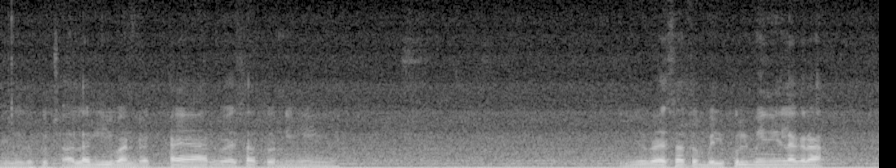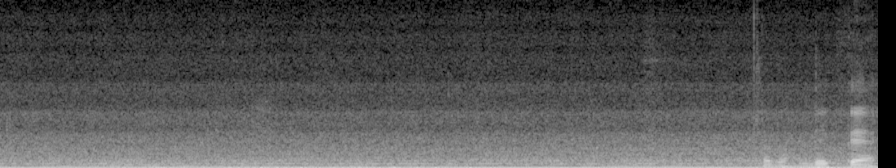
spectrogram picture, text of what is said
ये तो कुछ अलग ही बन रखा है यार, वैसा तो नहीं है ये। वैसा तो बिल्कुल भी नहीं लग रहा। चलो, देखते हैं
